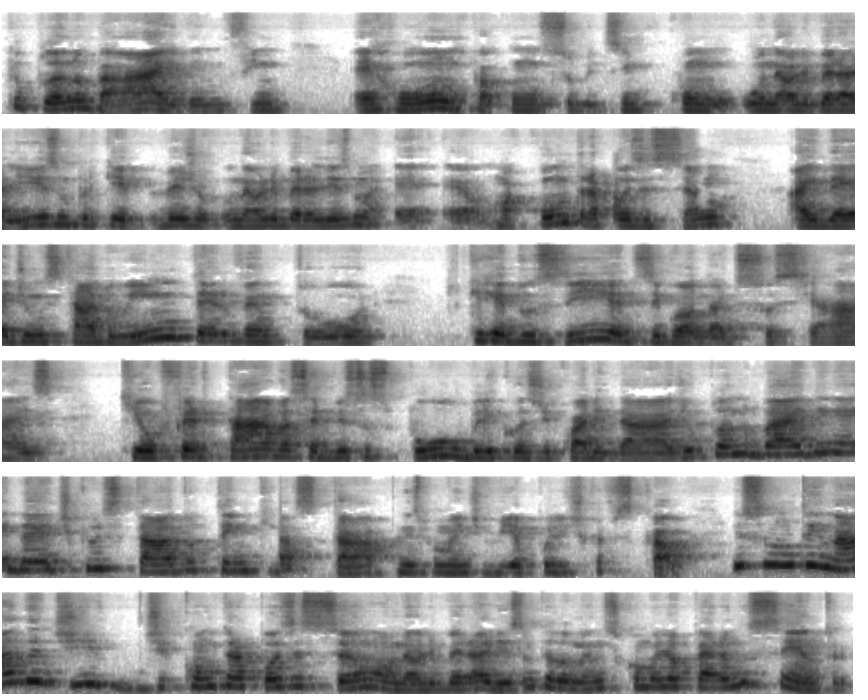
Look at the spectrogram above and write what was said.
que o plano Biden, enfim, é, rompa com o, com o neoliberalismo, porque, veja, o neoliberalismo é, é uma contraposição à ideia de um Estado interventor, que reduzia desigualdades sociais, que ofertava serviços públicos de qualidade. O plano Biden é a ideia de que o Estado tem que gastar, principalmente via política fiscal. Isso não tem nada de, de contraposição ao neoliberalismo, pelo menos como ele opera no centro.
